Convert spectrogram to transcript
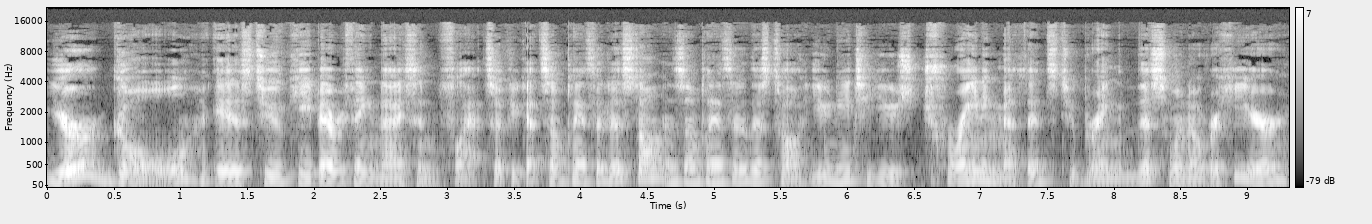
your goal is to keep everything nice and flat. So if you've got some plants that are this tall and some plants that are this tall, you need to use training methods to bring this one over here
